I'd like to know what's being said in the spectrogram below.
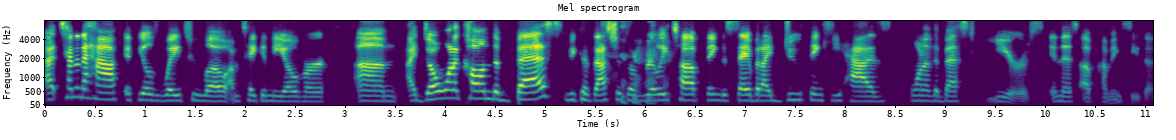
at 10 and a half, it feels way too low. I'm taking the over. Um, I don't want to call him the best because that's just a really tough thing to say, but I do think he has one of the best years in this upcoming season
